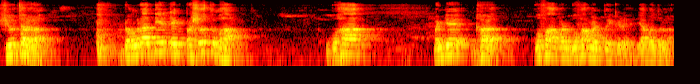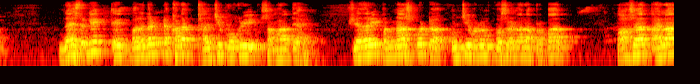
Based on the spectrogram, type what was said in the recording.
शिवथळगड डोंगरातील एक प्रशस्त भाग गुहा म्हणजे घळ गुफा आपण गुफा म्हणतो इकडे या बाजूला. नैसर्गिक एक बलदंड खडक खालची पोकळी सांभाळते आहे. शेजारी पन्नास फूट उंचीवरून कोसळणारा प्रपात पावसाळ्यात पाहिला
